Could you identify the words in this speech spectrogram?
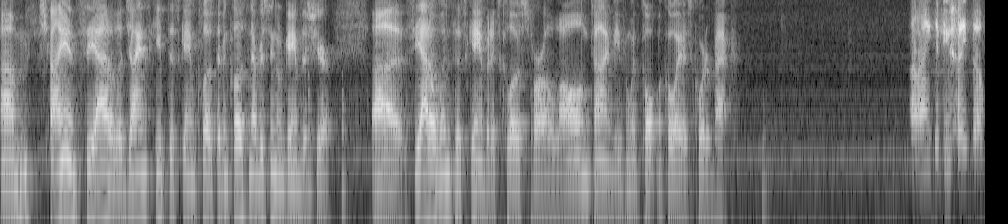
Um, Giants, Seattle. The Giants keep this game close. They've been close in every single game this year. Uh, Seattle wins this game, but it's close for a long time, even with Colt McCoy as quarterback. All right, if you say so.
